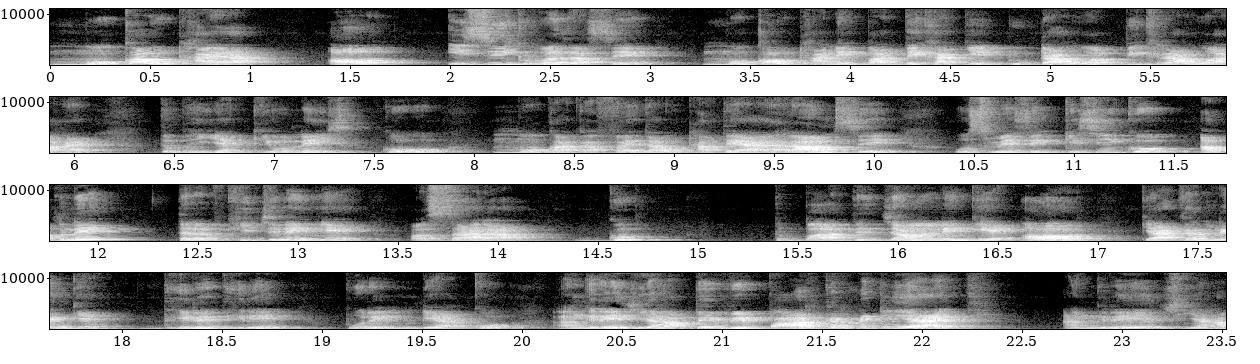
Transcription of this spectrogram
मौका उठाया और इसी की वजह से मौका उठाने के बाद देखा कि टूटा हुआ, बिखरा हुआ है तो भैया क्यों नहीं इसको मौका का फ़ायदा उठाते आराम से उसमें से किसी को अपने तरफ़ खींच लेंगे और सारा गुप्त बात जान लेंगे और क्या कर लेंगे? धीरे धीरे पूरे इंडिया को अंग्रेज़ यहाँ पे व्यापार करने के लिए आए थे। अंग्रेज़ यहाँ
